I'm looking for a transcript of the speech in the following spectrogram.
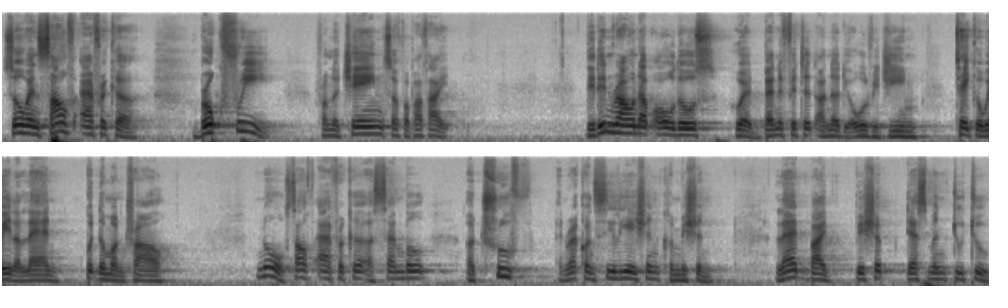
So when South Africa broke free from the chains of apartheid, they didn't round up all those who had benefited under the old regime, take away the land, put them on trial. No, South Africa assembled a Truth and Reconciliation Commission led by Bishop Desmond Tutu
